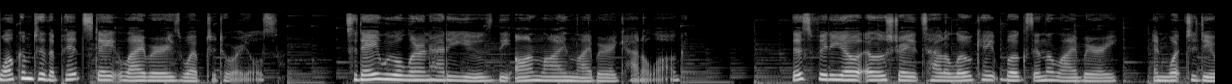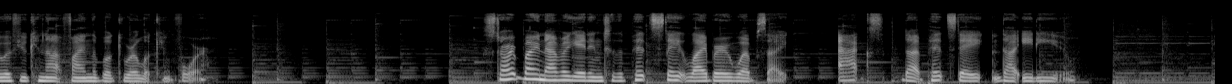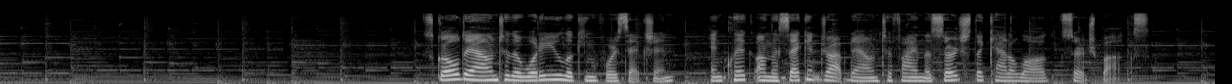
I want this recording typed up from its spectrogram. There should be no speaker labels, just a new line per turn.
Welcome to the Pitt State Library's web tutorials. Today we will learn how to use the online library catalog. This video illustrates how to locate books in the library and what to do if you cannot find the book you are looking for. Start by navigating to the Pitt State Library website, axe.pittstate.edu. Scroll down to the What Are You Looking For section and click on the second drop-down to find the Search the Catalog search box.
